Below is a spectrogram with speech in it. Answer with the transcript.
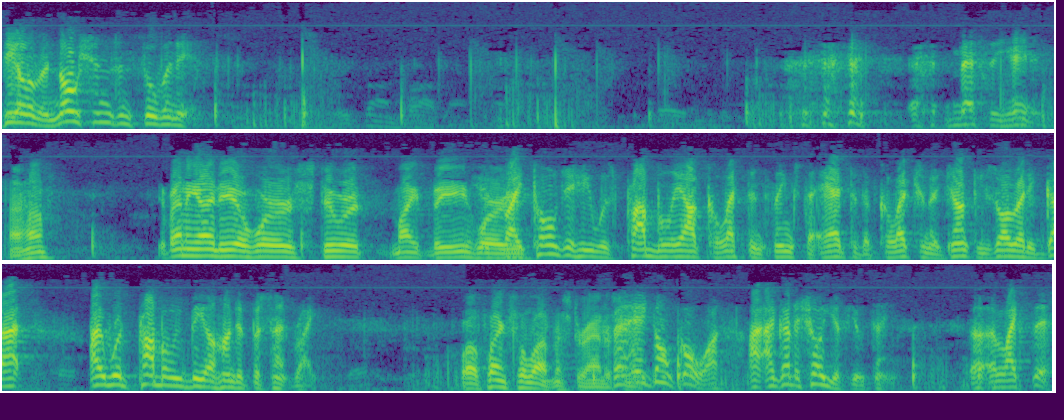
dealer in notions and souvenirs. Messy? Uh huh. You have any idea where Stewart might be? Where If I told you he was probably out collecting things to add to the collection of junk he's already got, I would probably be a 100% right. Well, thanks a lot, Mr. But Anderson. hey, don't go. I, I got to show you a few things. Uh, like this.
